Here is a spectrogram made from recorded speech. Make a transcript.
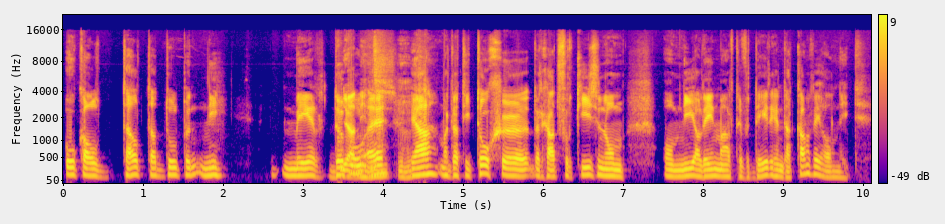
Ook al telt dat doelpunt niet meer dubbel. Ja, hè. ja, maar dat hij toch er gaat voor kiezen om, om niet alleen maar te verdedigen. Dat kan Real niet.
